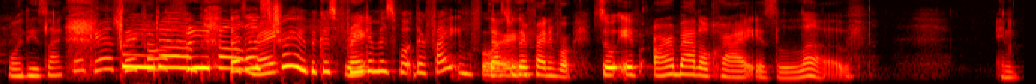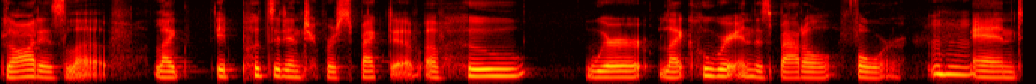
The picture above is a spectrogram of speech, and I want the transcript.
when he's like, I can't freedom. freedom. But that's right? true because Right? freedom is what they're fighting for. That's what they're fighting for. So if our battle cry is love and God is love, like it puts it into perspective of who we're like who we're in this battle for mm-hmm. and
